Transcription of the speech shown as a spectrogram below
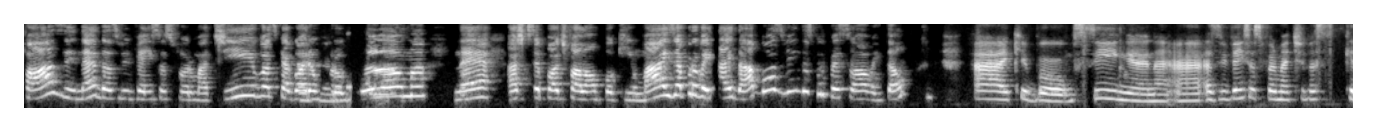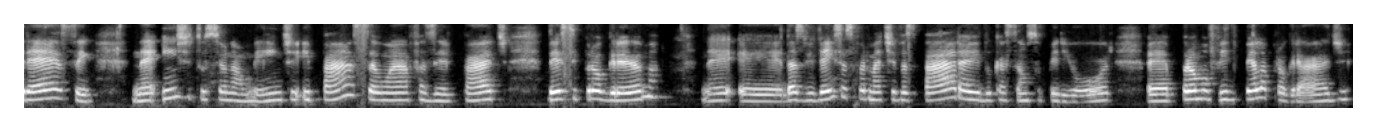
fase né, das vivências formativas, que agora uhum. é um programa, né? Acho que você pode falar um pouquinho mais e aproveitar e dar boas-vindas para o pessoal, então. Ai, que bom. Sim, Ana, as vivências formativas crescem né, institucionalmente e passam a fazer parte desse programa né, é, das vivências formativas para a educação superior, é, promovido pela Prograde.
